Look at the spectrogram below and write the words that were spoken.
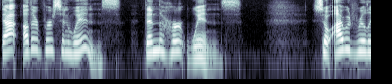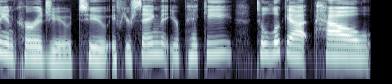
that other person wins. Then the hurt wins. So I would really encourage you to, if you're saying that you're picky, to look at how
